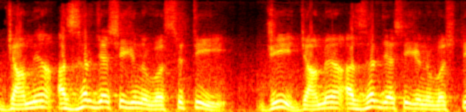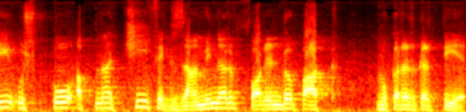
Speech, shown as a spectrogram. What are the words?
जामिया अजहर जैसी यूनिवर्सिटी, जी, जामिया अजहर जैसी यूनिवर्सिटी उसको अपना चीफ एग्जामिनर फॉर इंडो पाक मुकर करती है।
